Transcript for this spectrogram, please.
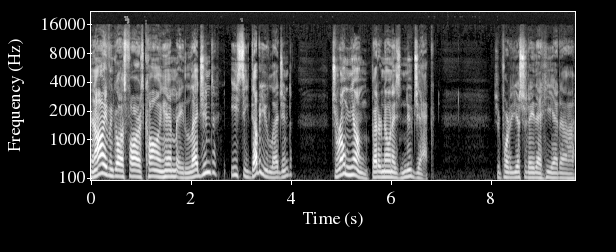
and I'll even go as far as calling him a legend, ECW legend, Jerome Young, better known as New Jack. It's reported yesterday that he had uh,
